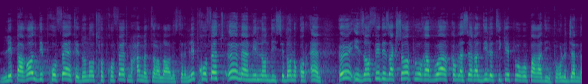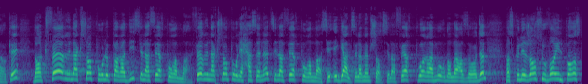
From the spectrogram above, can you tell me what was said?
Les paroles des prophètes et de notre prophète Muhammad sallallahu alayhi wa sallam. Les prophètes eux-mêmes, ils l'ont dit, c'est dans le Coran. Eux, ils ont fait des actions pour avoir, comme la sœur a dit, le ticket pour au paradis, pour le Jannah, ok? Donc, faire une action pour le paradis, c'est la faire pour Allah. Faire une action pour les hasanats, c'est la faire pour Allah. C'est égal, c'est la même chose. C'est la faire pour l'amour d'Allah Azza. Parce que les gens, souvent, ils pensent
